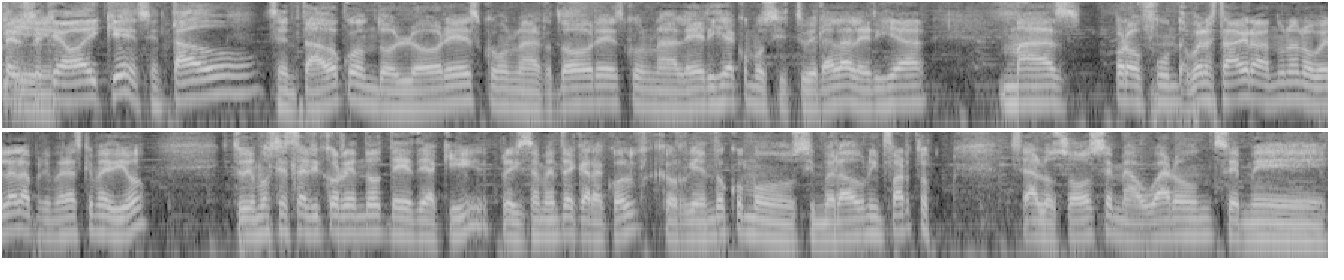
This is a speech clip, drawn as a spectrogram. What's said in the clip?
Pero se quedaba ahí, ¿qué? Sentado... sentado con dolores, con ardores, con alergia, como si tuviera la alergia más profunda. Bueno, estaba grabando una novela la primera vez que me dio. Tuvimos que salir corriendo desde aquí, precisamente de Caracol, corriendo como si me hubiera dado un infarto. O sea, los ojos se me aguaron, se me,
